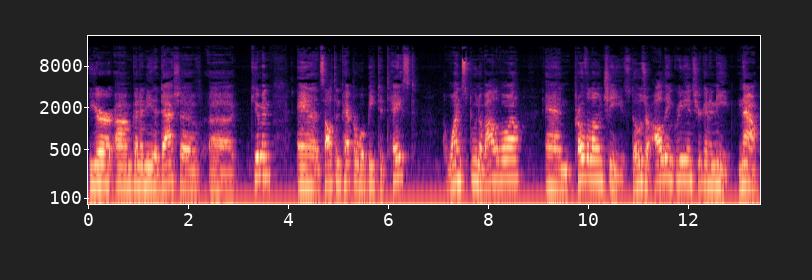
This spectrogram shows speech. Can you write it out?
You're um, going to need a dash of uh, cumin, and salt and pepper will be to taste. One spoon of olive oil, and provolone cheese. Those are all the ingredients you're going to need. Now,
